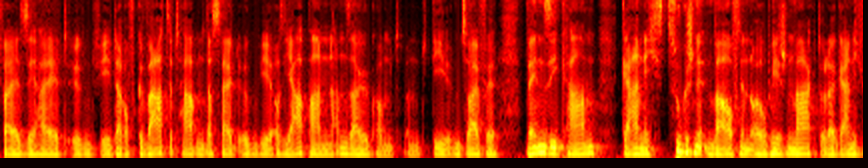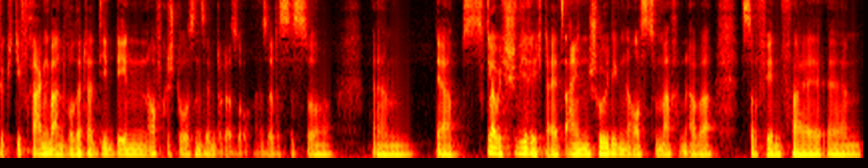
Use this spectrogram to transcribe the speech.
weil sie halt irgendwie darauf gewartet haben, dass halt irgendwie aus Japan eine Ansage kommt und die im Zweifel, wenn sie kam, gar nicht zugeschnitten war auf den europäischen Markt oder gar nicht wirklich die Fragen beantwortet hat, die denen aufgestoßen sind oder so. Also das ist so, ähm, ja, es ist glaube ich schwierig, da jetzt einen Schuldigen auszumachen, aber ist auf jeden Fall ähm,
